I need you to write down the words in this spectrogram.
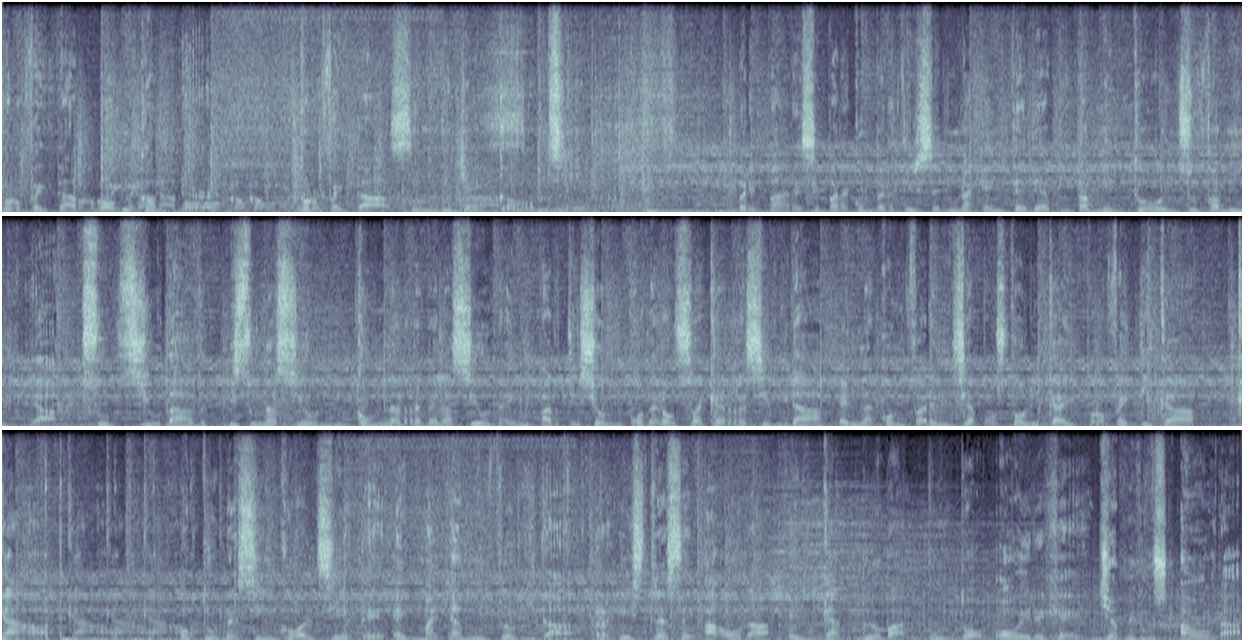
Profeta Bobby Combo, Profeta Cindy Jacobs. Prepárese para convertirse en un agente de avivamiento en su familia, su ciudad y su nación con la revelación e impartición poderosa que recibirá en la conferencia apostólica y profética CAP. Octubre 5 al 7 en Miami, Florida. Regístrese ahora en capglobal.org. Llámenos ahora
